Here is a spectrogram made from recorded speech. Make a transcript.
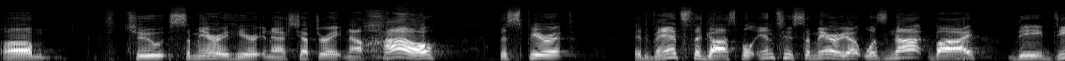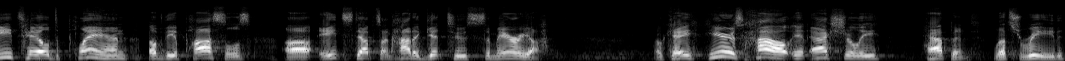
um, to Samaria here in Acts chapter 8. Now, how the Spirit advanced the gospel into Samaria was not by the detailed plan of the apostles, uh, eight steps on how to get to Samaria. Okay, here's how it actually happened. Let's read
